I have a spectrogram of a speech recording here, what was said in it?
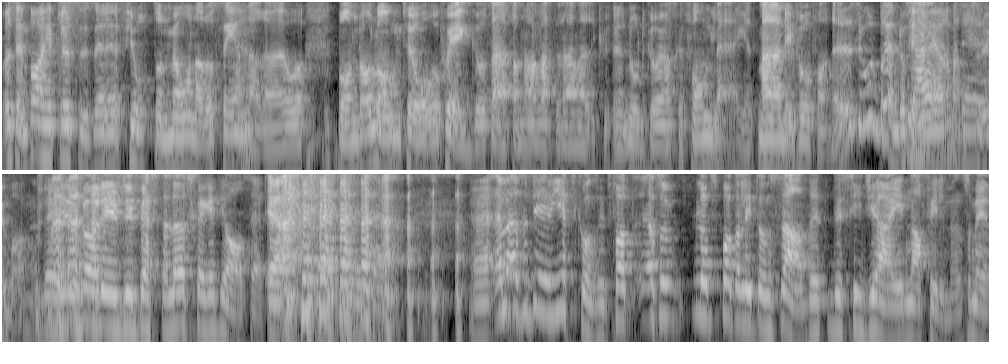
Och sen bara helt plötsligt så är det 14 månader senare och Bond har långt hår och skägg och så här för han har varit i det här nordkoreanska fånglägret. Men han är ju fortfarande solbränd och fin i alla fall. det, så det är bra. det, är, det är det bästa lösskägget jag har sett. Ja. Jag. Eh, nej, men alltså det är jättekonstigt för att, alltså, låt oss prata lite om så här, det, det CGI i den här filmen som är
